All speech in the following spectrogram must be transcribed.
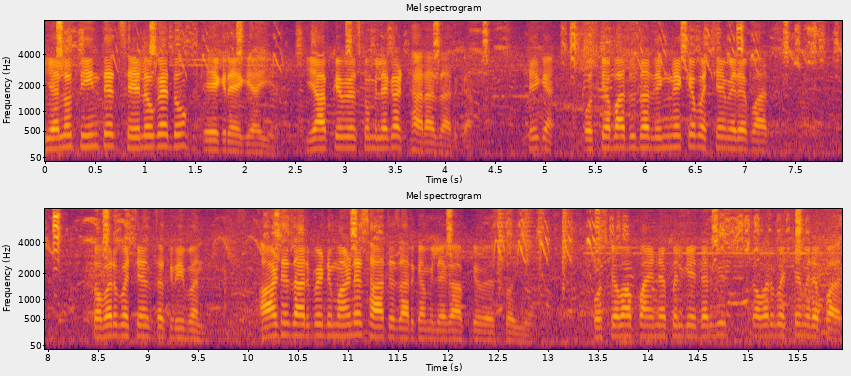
येलो तीन थे सेल हो गए दो, एक रह गया ये। ये आपके वेस को मिलेगा अट्ठारह हज़ार का। ठीक है? उसके बाद उधर रिंगने के बच्चे हैं मेरे पास। कवर बच्चे हैं तकरीबन। आठ हज़ार रुपये डिमांड है, सात हज़ार का मिलेगा आपके वैसे को ये। उसके बाद पाइन के इधर भी कवर बच्चे हैं मेरे पास।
